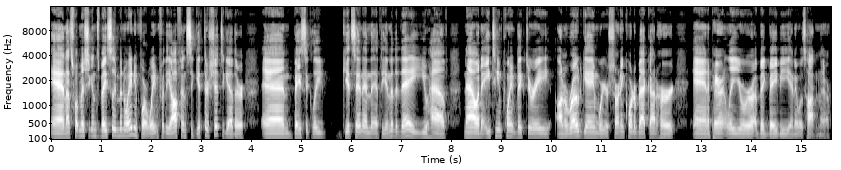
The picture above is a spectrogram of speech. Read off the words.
And that's what Michigan's basically been waiting for, waiting for the offense to get their shit together and basically gets in. And at the end of the day, you have now an 18 point victory on a road game where your starting quarterback got hurt and apparently you were a big baby and it was hot in there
